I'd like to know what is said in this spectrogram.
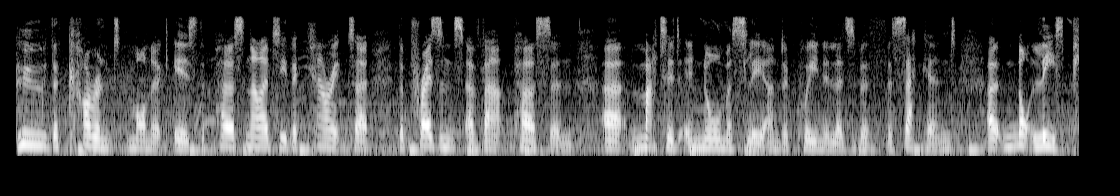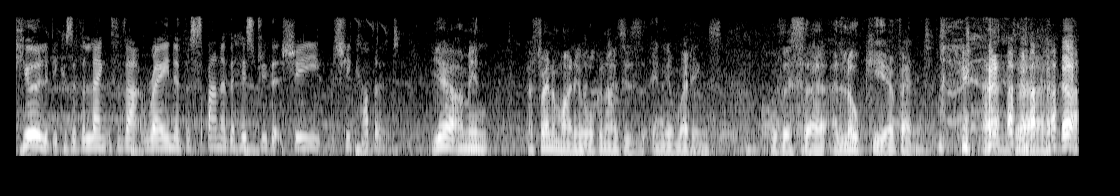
who the current monarch is, the personality, the character, the presence of that person uh, mattered enormously under Queen Elizabeth II, uh, not least purely because of the length of that reign, of the span of the history that she, she covered. Yeah, I mean, a friend of mine who organises Indian weddings call this uh, a low-key event. and uh,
